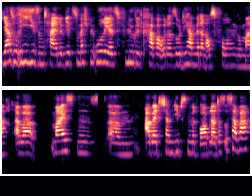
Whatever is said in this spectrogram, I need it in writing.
ja, so Riesenteile, wie jetzt zum Beispiel Uriels Flügelcover oder so, die haben wir dann aus Foam gemacht. Aber meistens ähm, arbeite ich am liebsten mit Warbler. Das ist aber,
